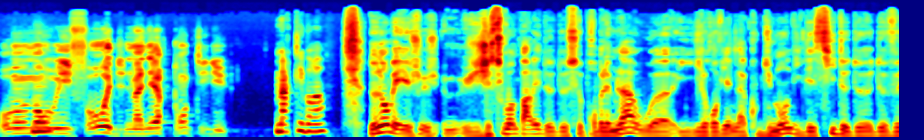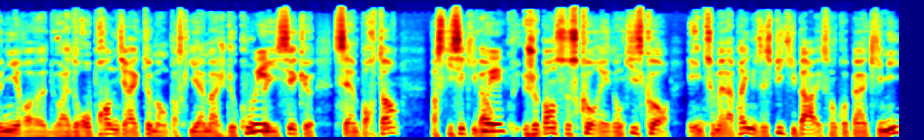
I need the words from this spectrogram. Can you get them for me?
au moment où il faut et d'une manière continue. Marc Librin Non, non, mais j'ai souvent parlé de, de ce problème-là où euh, il revient de la Coupe du Monde, il décide de, de venir, euh, de, voilà, de reprendre directement parce qu'il y a un match de coupe Oui. et il sait que c'est important parce qu'il sait qu'il va, Oui. je pense, scorer. Donc il score. Et une semaine après, il nous explique qu'il part avec son copain Hakimi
